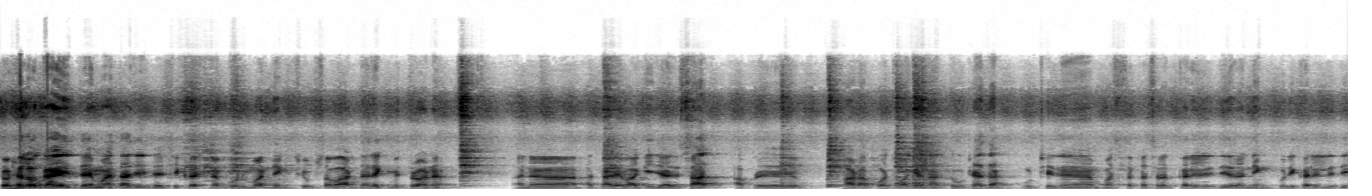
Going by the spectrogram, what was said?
તો હેલો ગાય જય માતાજી, જય શ્રી કૃષ્ણ. ગુડ મોર્નિંગ, શુભ સવાર દરેક મિત્રોને. અને અત્યારે વાગી જાય સાત. આપણે સાડા પાંચ વાગ્યાના તો ઉઠ્યા હતા. ઉઠીને મસ્ત કસરત કરી લીધી, રનિંગ પૂરી કરી લીધી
